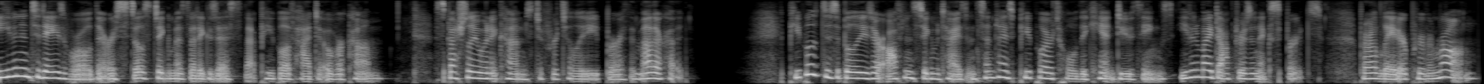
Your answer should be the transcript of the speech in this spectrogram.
Even in today's world, there are still stigmas that exist that people have had to overcome, especially when it comes to fertility, birth, and motherhood. People with disabilities are often stigmatized, and sometimes people are told they can't do things, even by doctors and experts, but are later proven wrong.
